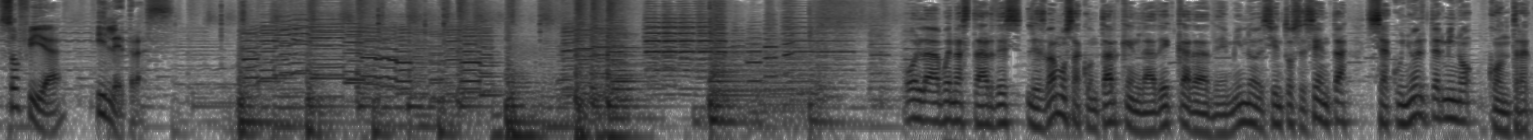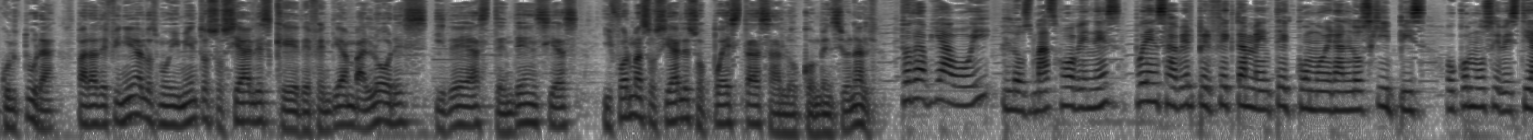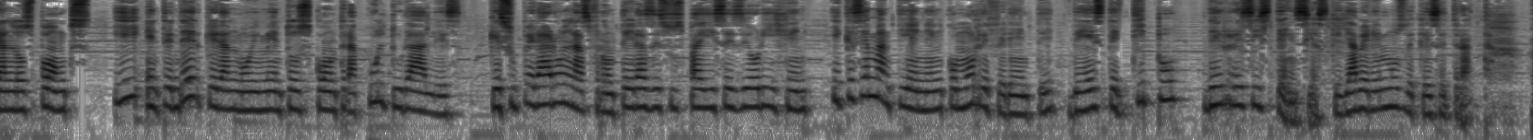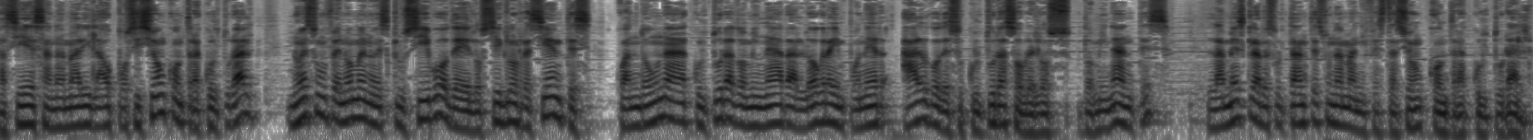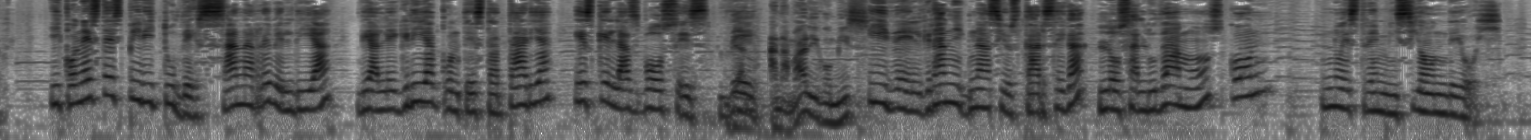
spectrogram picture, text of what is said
Sofía y letras. Hola, buenas tardes. Les vamos a contar que en la década de 1960 se acuñó el término contracultura para definir a los movimientos sociales que defendían valores, ideas, tendencias y formas sociales opuestas a lo convencional. Todavía hoy los más jóvenes pueden saber perfectamente cómo eran los hippies o cómo se vestían los punks y entender que eran movimientos contraculturales que superaron las fronteras de sus países de origen y que se mantienen como referente de este tipo de resistencias, que ya veremos de qué se trata. Así es, Ana Mari, la oposición contracultural no es un fenómeno exclusivo de los siglos recientes. Cuando una cultura dominada logra imponer algo de su cultura sobre los dominantes, la mezcla resultante es una manifestación contracultural. Y con este espíritu de sana rebeldía, de alegría contestataria es que las voces de Ana Mari Gomis y del gran Ignacio Escárcega los saludamos con nuestra emisión de hoy.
